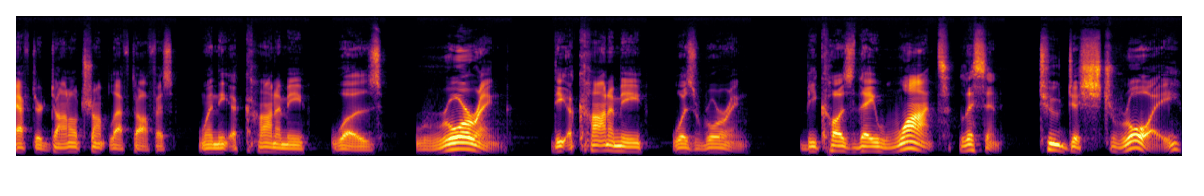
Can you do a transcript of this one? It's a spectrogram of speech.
after Donald Trump left office when the economy was roaring? The economy was roaring because they want, listen, to destroy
